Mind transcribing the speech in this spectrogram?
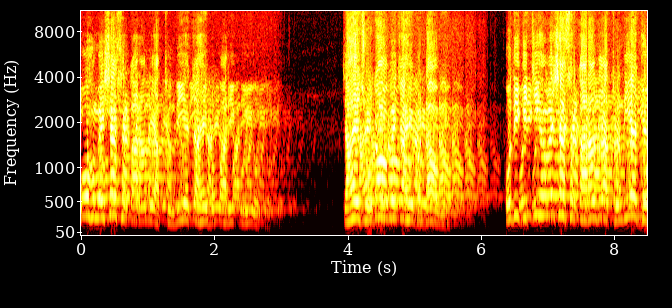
ਉਹ ਹਮੇਸ਼ਾ ਸਰਕਾਰਾਂ ਦੇ ਹੱਥ ਹੁੰਦੀ ਹੈ ਚਾਹੇ ਵਪਾਰੀ ਕੋਈ ਹੋਵੇ। ਚਾਹੇ ਛੋਟਾ ਹੋਵੇ, ਚਾਹੇ ਵੱਡਾ ਹੋਵੇ। ਉਹਦੀ ਗਿੱਚੀ ਹਮੇਸ਼ਾ ਸਰਕਾਰਾਂ ਦੇ ਹੱਥ ਹੁੰਦੀ ਹੈ ਜੋ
